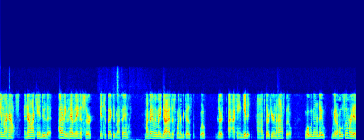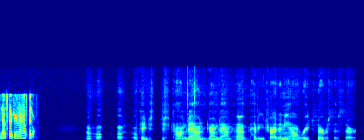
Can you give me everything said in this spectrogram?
in my house, and now I can't do that. I don't even have an anus, sir. It's affected my family. My family may die this winter because, well, I I can't get it. I'm stuck here in the hospital. What are we gonna do? We got a whole summer ahead, and I'm stuck here in the hospital. Oh, oh, oh, okay, just just calm down, calm down. Uh, have you tried any outreach services, sir?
